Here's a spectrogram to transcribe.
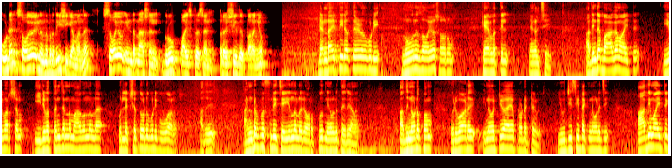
ഉടൻ സോയോയിൽ നിന്ന് പ്രതീക്ഷിക്കാമെന്ന് Soyo international group vice president Rasheed പറഞ്ഞു. രണ്ടായിരത്തി ഇരുപത്തേഴോട് കൂടി നൂറ് സോയോ ഷോറൂം കേരളത്തിൽ ഞങ്ങൾ ചെയ്യും. അതിന്റെ ഭാഗമായിട്ട് ഈ വർഷം ഇരുപത്തഞ്ചെണ്ണം ആകുന്നുള്ള ഒരു ലക്ഷ്യത്തോടു കൂടി പോവുകയാണ്. അത് ഹൺഡ്രഡ് പെർസെന്റേജ് ചെയ്യുന്നുള്ളൊരു ഉറപ്പ് നിങ്ങൾക്ക് തരികയാണ്. അതിനോടൊപ്പം ഒരുപാട് ഇന്നോവേറ്റീവായ പ്രോഡക്റ്റുകൾ യു ജി സി ടെക്നോളജി ആദ്യമായിട്ട്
